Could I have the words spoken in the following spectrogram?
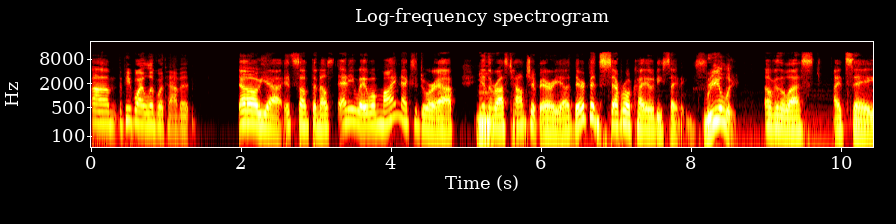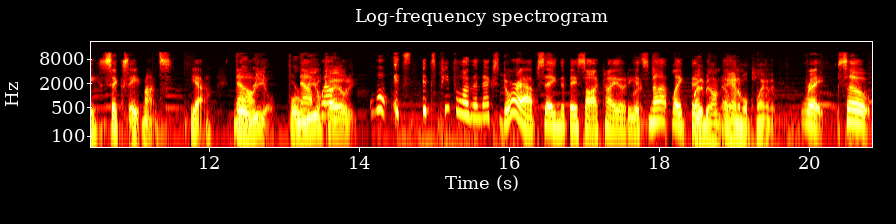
Um, the people I live with have it. Oh yeah, it's something else. Anyway, well, my next door app in Mm. the Ross Township area, there have been several coyote sightings Really? over the last, I'd say, six eight months. Yeah, For real. For now- real well, coyote. Well, it's it's people on the next door app saying that they saw a coyote. It's not like they Might have been on know, Animal Planet. Right. So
